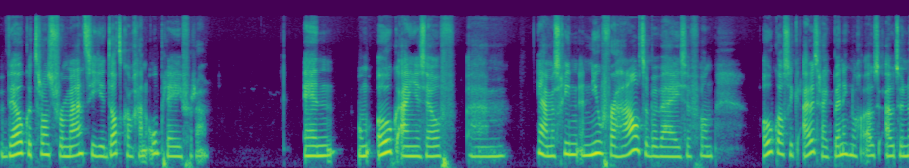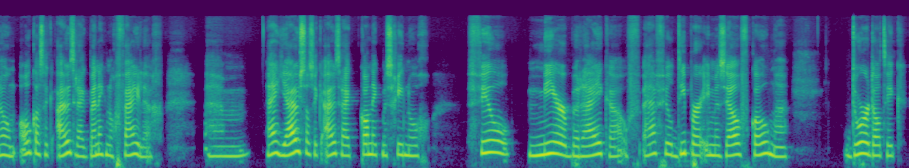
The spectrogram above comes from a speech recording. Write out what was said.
welke transformatie je dat kan gaan opleveren. En om ook aan jezelf um, ja, misschien een nieuw verhaal te bewijzen van ook als ik uitreik ben ik nog aut autonoom. Ook als ik uitreik ben ik nog veilig. Ehm, hè, juist als ik uitreik kan ik misschien nog veel meer bereiken of hè, veel dieper in mezelf komen. Doordat ik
